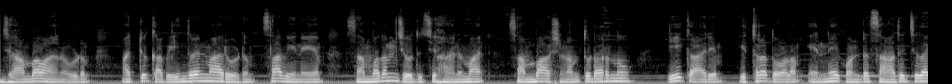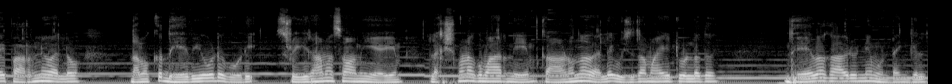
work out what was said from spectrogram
ജാമ്പവാനോടും മറ്റു കവീന്ദ്രന്മാരോടും സവിനയം സമ്മതം ചോദിച്ച് ഹനുമാൻ സംഭാഷണം തുടർന്നു. ഈ കാര്യം ഇത്രത്തോളം എന്നെ കൊണ്ട് സാധിച്ചതായി പറഞ്ഞുവല്ലോ. നമുക്ക് ദേവിയോടുകൂടി ശ്രീരാമസ്വാമിയെയും ലക്ഷ്മണകുമാരനെയും കാണുന്നതല്ലേ ഉചിതമായിട്ടുള്ളത്? ദേവകാരുണ്യമുണ്ടെങ്കിൽ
